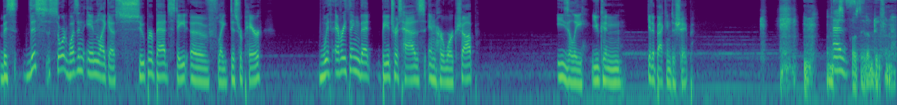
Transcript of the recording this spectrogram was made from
This this sword wasn't in like a super bad state of like disrepair. With everything that Beatrice has in her workshop, easily you can get it back into shape. I As- suppose that'll do for now.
